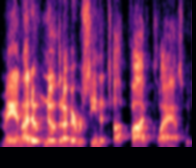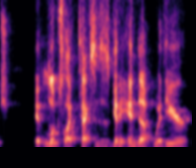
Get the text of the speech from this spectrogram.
man, I don't know that I've ever seen a top five class, which it looks like Texas is going to end up with here,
